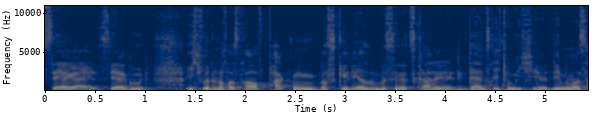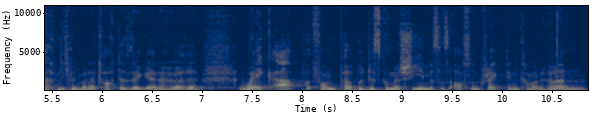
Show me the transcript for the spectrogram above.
Sehr geil, sehr gut. Ich würde noch was draufpacken, das geht eher so ein bisschen jetzt gerade in die Dance-Richtung. Ich äh, nehme immer Sachen, die ich mit meiner Tochter sehr gerne höre. Wake Up von Purple Disco Machine, das ist auch so ein Track, den kann man hören,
